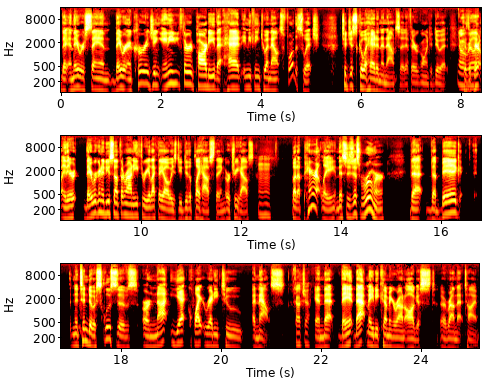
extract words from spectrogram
and they were saying they were encouraging any third party that had anything to announce for the Switch to just go ahead and announce it if they were going to do it. Oh, Because really? apparently they they were going to do something around E3 like they always do, do the Playhouse thing or Treehouse. Mm-hmm. But apparently, and this is just rumor, that the big Nintendo exclusives are not yet quite ready to announce, Gotcha. and that they that may be coming around August, around that time.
